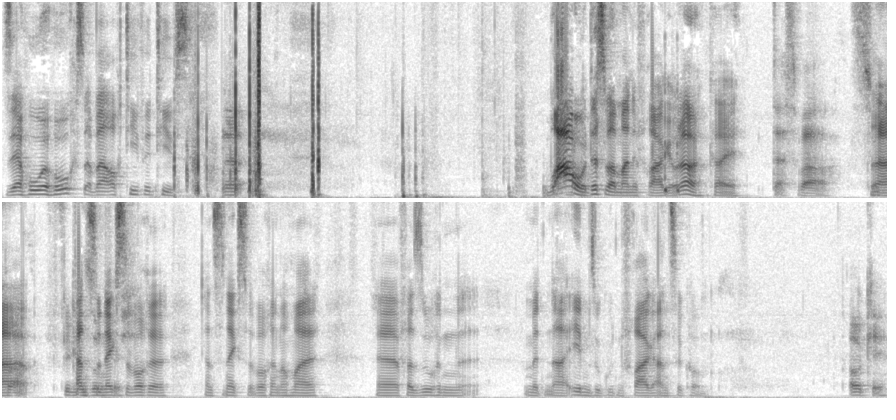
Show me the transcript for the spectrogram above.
Sehr hohe Hochs, aber auch tiefe Tiefs. Ja. Wow, das war mal eine Frage, oder, Kai? Das war super. Da kannst du nächste Woche, kannst du nächste Woche nochmal äh, versuchen, mit einer ebenso guten Frage anzukommen. Okay,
